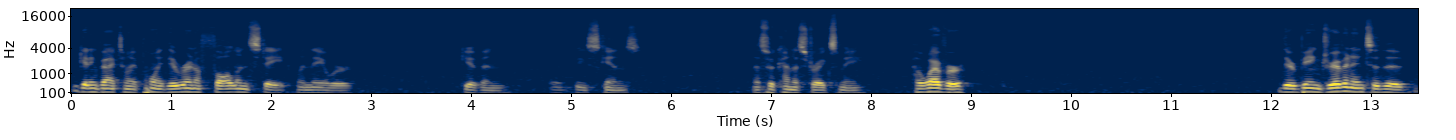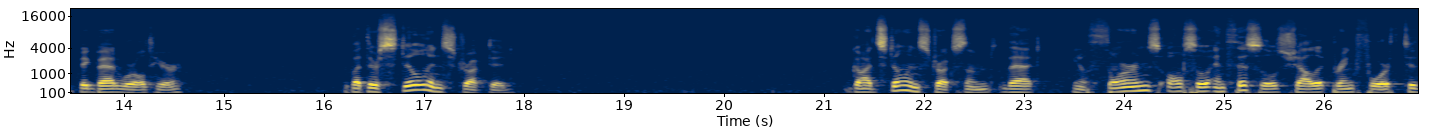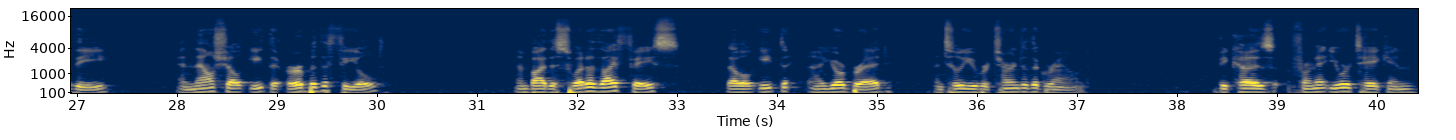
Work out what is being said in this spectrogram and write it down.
getting back to my point, they were in a fallen state when they were given these skins. That's what kind of strikes me. However, they're being driven into the big bad world here, but they're still instructed God still instructs them that, you know, thorns also and thistles shall it bring forth to thee, and thou shalt eat the herb of the field, and by the sweat of thy face thou wilt eat the, uh, your bread until you return to the ground, because from it you were taken,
